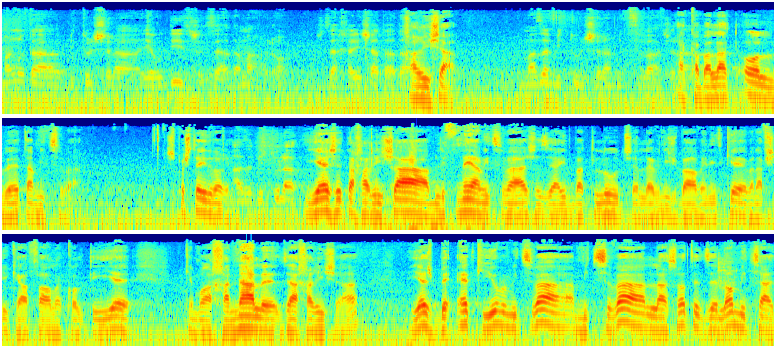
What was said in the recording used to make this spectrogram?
אמרנו את הביטול של היהודי, שזה אדמה, לא? שזה חרישת האדמה. חרישה. מה זה הביטול של המצווה? של הקבלת עול ואת המצווה. יש פה שתי דברים. אז. יש את החרישה לפני המצווה, שזה ההתבטלות של לב נשבר ונתקה, ונפשי כעפר לכל תהיה, כמו הכנה, זה החרישה. יש בעת קיום המצווה, המצווה לעשות את זה לא מצד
